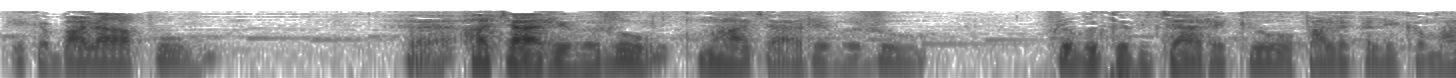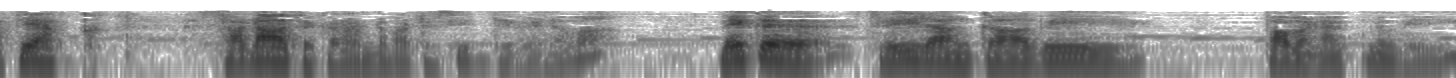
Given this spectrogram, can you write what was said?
ඒක බලාපු ආචාර්යවරු මහාචාර්යවරු ප්‍රබුද්ධ විචාරකයෝ පළ කළ එක මතයක් සනාථ කරන්න මට සිද්ධ වෙනවා. මේක ශ්‍රී ලංකාවේ පමණක් නෙවෙයි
